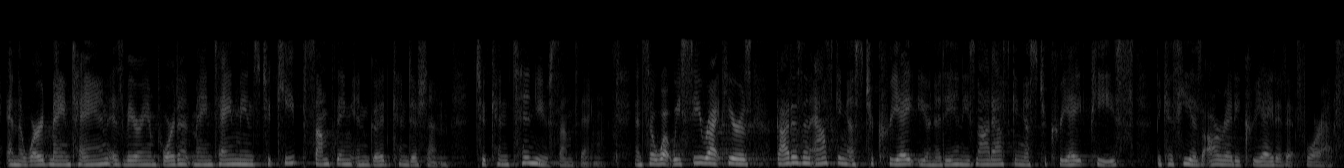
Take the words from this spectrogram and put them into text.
And the word maintain is very important. Maintain means to keep something in good condition, to continue something. And so, what we see right here is God isn't asking us to create unity, and He's not asking us to create peace because He has already created it for us.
